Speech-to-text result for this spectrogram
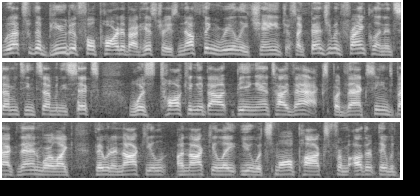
That's what the beautiful part about history is. Nothing really changes. Like Benjamin Franklin in 1776 was talking about being anti-vax, but vaccines back then were like they would inocul- inoculate you with smallpox from other. They would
